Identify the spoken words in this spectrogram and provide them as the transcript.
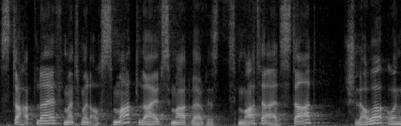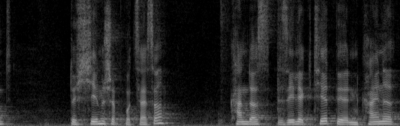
Start Life manchmal auch Smart Life. Smart Life ist smarter als Start, schlauer und durch chemische Prozesse kann das selektiert werden. Keine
